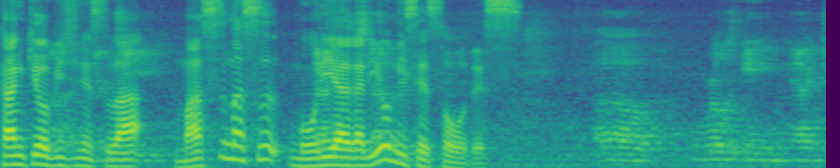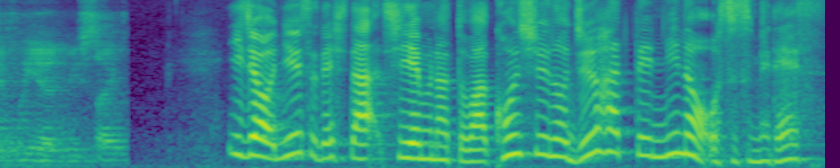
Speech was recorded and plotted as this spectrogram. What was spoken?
環境ビジネスはますます盛り上がりを見せそうです。以上ニュースでした。CM の後は今週の18.2のおすすめです。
